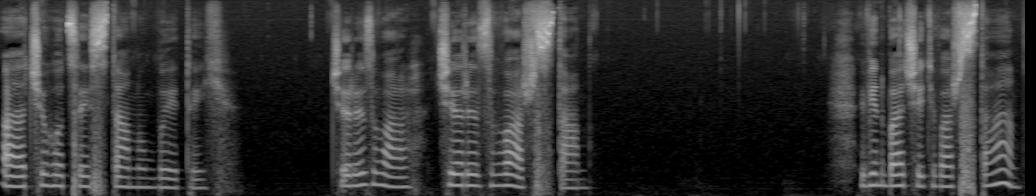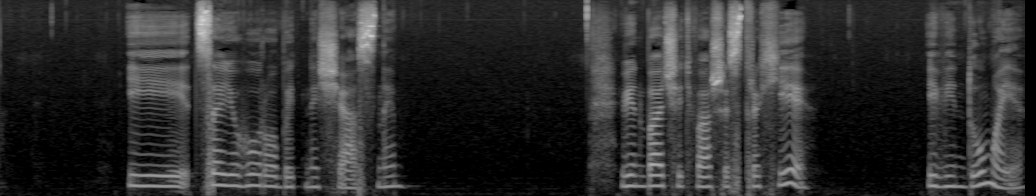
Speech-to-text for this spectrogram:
А чого цей стан убитий? Через ваш, через ваш стан. Він бачить ваш стан, і це його робить нещасним. Він бачить ваші страхи, і він думає,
